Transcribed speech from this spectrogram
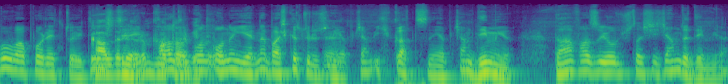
bu Vaporetto'yu Kaldırıyorum, değiştireyim, motor kaldırıp onun yerine başka türlüsünü Evet. yapacağım, iki katlısını yapacağım demiyor. Daha fazla yolcu taşıyacağım da demiyor.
